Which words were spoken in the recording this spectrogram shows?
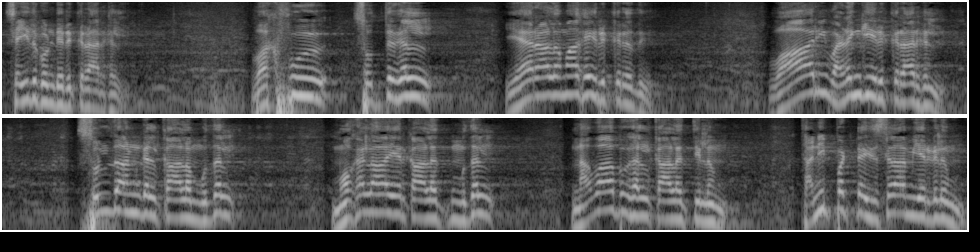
செய்து கொண்டிருக்கிறார்கள். வக்ஃபு சொத்துகள் ஏராளமாக இருக்கிறது. வாரி வழங்கி இருக்கிறார்கள். சுல்தான்கள் காலம் முதல் மொகலாயர் காலம் முதல் நவாபுகள் காலத்திலும் தனிப்பட்ட இஸ்லாமியர்களும்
